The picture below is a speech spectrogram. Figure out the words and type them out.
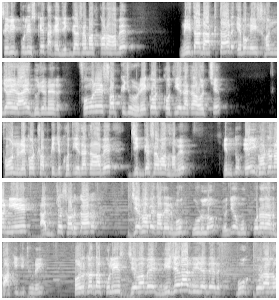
সিভিক পুলিশকে তাকে জিজ্ঞাসাবাদ করা হবে। মিতা ডাক্তার এবং এই সঞ্জয় রায় দুজনের ফোনের সবকিছু রেকর্ড খতিয়ে দেখা হচ্ছে। ফোন রেকর্ড সবকিছু খতিয়ে দেখা হবে, জিজ্ঞাসাবাদ হবে। কিন্তু এই ঘটনা নিয়ে রাজ্য সরকার যেভাবে তাদের মুখ পুড়লো, যদিও মুখ পোড়ার আর বাকি কিছু নেই কলকাতা পুলিশ যেভাবে নিজেরা নিজেদের মুখ পোড়ালো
